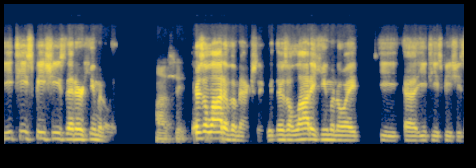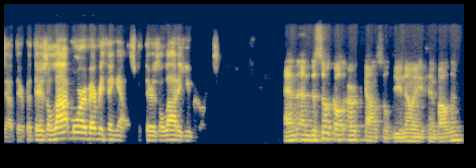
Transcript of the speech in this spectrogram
ET species that are humanoid. I see. There's a lot of them actually. There's a lot of humanoid e, uh, ET species out there, but there's a lot more of everything else. But there's a lot of humanoids. And and the so-called Earth Council. Do you know anything about them?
